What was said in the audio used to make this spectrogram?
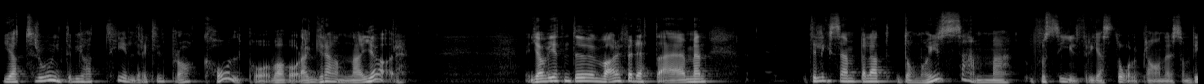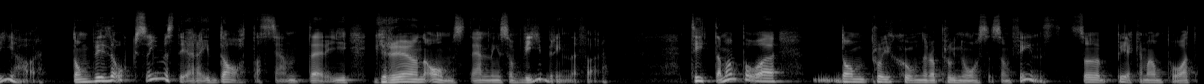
jag tror inte vi har tillräckligt bra koll på vad våra grannar gör. Jag vet inte varför detta är, men till exempel att de har ju samma fossilfria stålplaner som vi har. De vill också investera i datacenter, i grön omställning som vi brinner för. Tittar man på eh, de projektioner och prognoser som finns så pekar man på att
